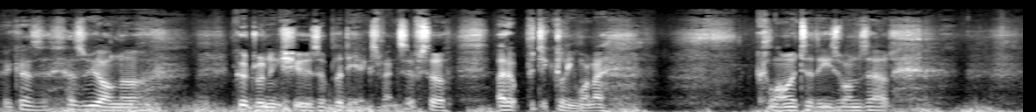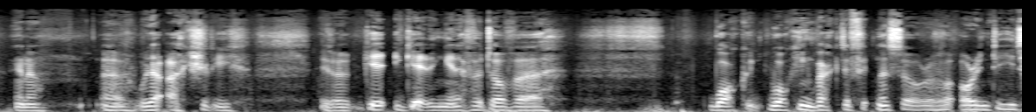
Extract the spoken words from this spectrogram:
Because, as we all know, good running shoes are bloody expensive, so I don't particularly want to kilometre these ones out, you know, uh, without actually, you know, get, getting an effort of uh, walking walking back to fitness or or indeed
